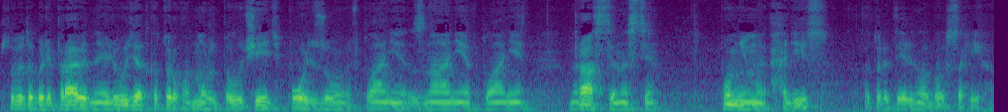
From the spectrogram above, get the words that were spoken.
Чтобы это были праведные люди, от которых он может получить пользу в плане знания, в плане нравственности. Помним мы хадис, который передан в Сахихах,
